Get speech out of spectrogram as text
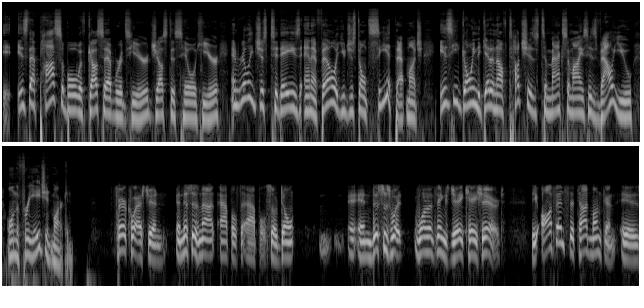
is that possible with Gus Edwards here, Justice Hill here, and really just today's NFL? You just don't see it that much. Is he going to get enough touches to maximize his value on the free agent market? Fair question. And this is not apples to apples. So don't. And this is what one of the things J.K. shared. The offense that Todd Monken is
